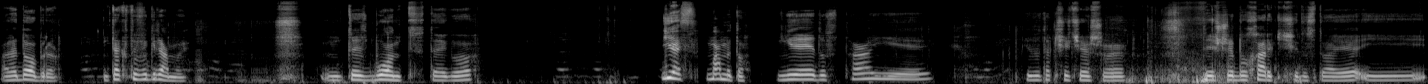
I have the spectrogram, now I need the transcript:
Ale dobra, i tak to wygramy. To jest błąd tego. Jest, mamy to. Nie dostaję. To tak się cieszę. To jeszcze bocharki się dostaje i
